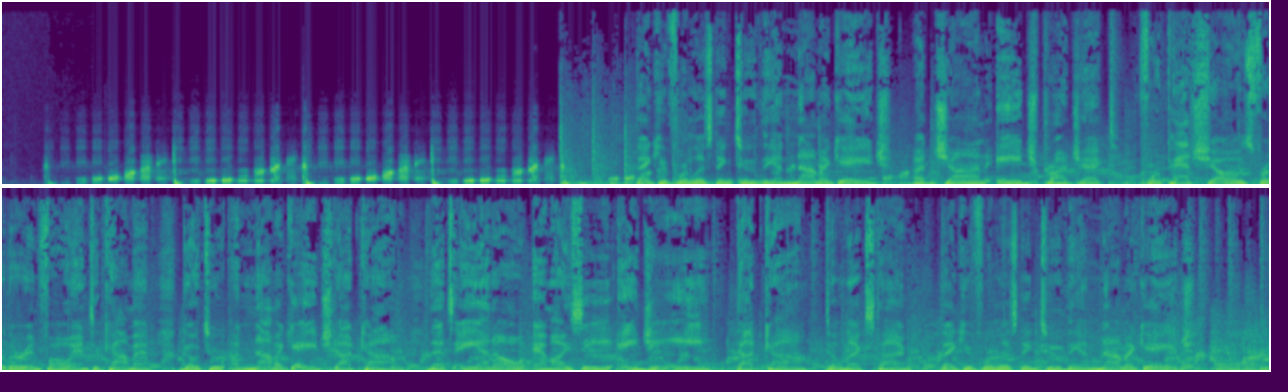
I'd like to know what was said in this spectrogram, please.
Thank you for listening to The Anomic Age, a John Age project. For past shows, further info, and to comment, go to anomicage.com. That's A N O M I C A G E.com. Till next time, thank you for listening to The Anomic Age.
